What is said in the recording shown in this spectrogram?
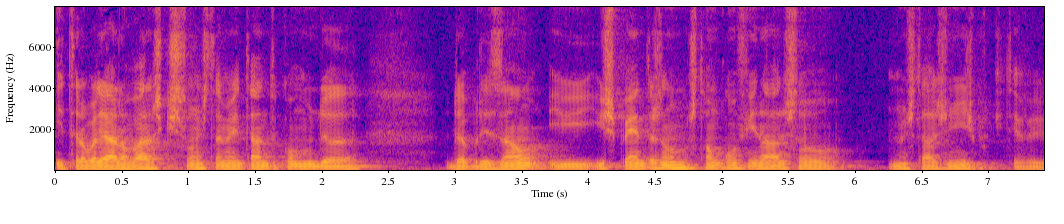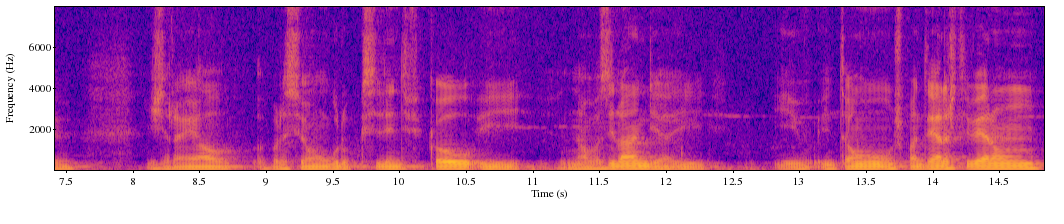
e trabalharam várias questões também, tanto como da, da prisão, e, e os pentas não estão confinados só nos Estados Unidos, porque teve Israel, apareceu um grupo que se identificou, e Nova Zelândia, e, e então os Panteras tiveram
